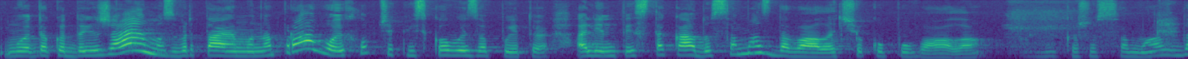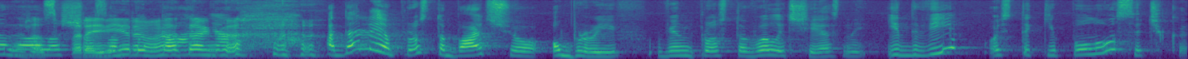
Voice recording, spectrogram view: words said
Ми так от доїжджаємо, звертаємо направо, і хлопчик військовий запитує: Алін, ти стакаду сама здавала чи купувала? Я кажу, сама здавала, Зараз що перевіримо, за так, да. А далі я просто бачу обрив, він просто величезний. І дві ось такі полосочки,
